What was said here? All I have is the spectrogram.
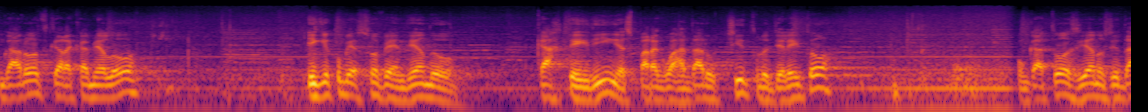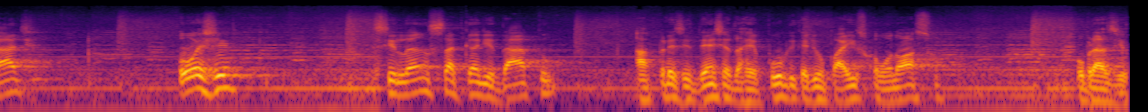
Um garoto que era camelô e que começou vendendo carteirinhas para guardar o título de eleitor, com 14 anos de idade, hoje se lança candidato à presidência da República de um país como o nosso, o Brasil.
